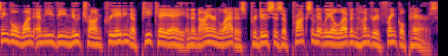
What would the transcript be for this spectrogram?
single 1 MeV neutron creating a PKA in an iron lattice produces approximately 1100 Frenkel pairs.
